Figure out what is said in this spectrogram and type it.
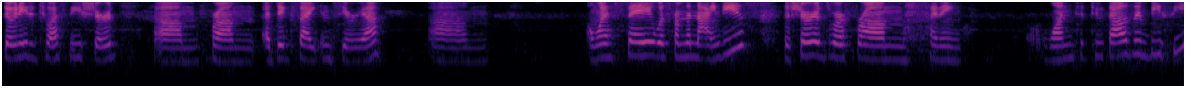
donated to us these sherds um, from a dig site in Syria. Um, I want to say it was from the 90s. The sherds were from, I think, 1 to 2000 BC.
